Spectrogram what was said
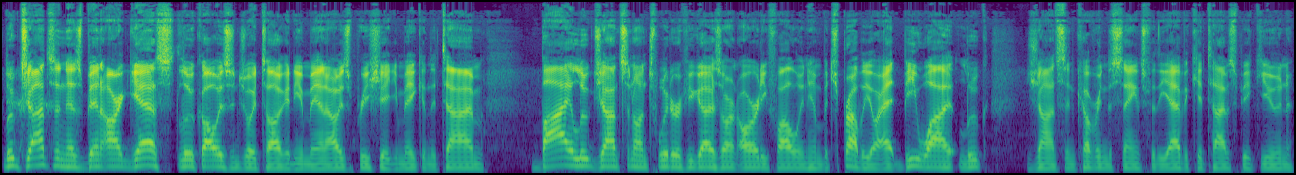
Luke Johnson has been our guest. Luke, always enjoyed talking to you, man. I always appreciate you making the time. By Luke Johnson on Twitter if you guys aren't already following him, but you probably are at by Luke Johnson, covering the Saints for the Advocate Times Picayune.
